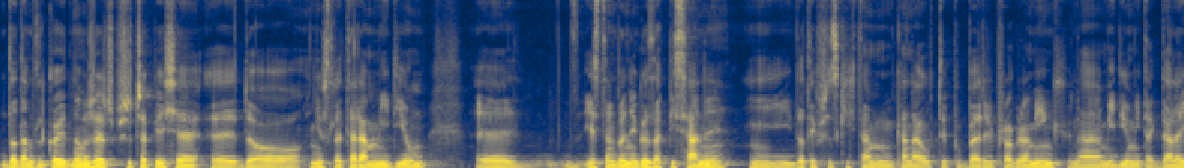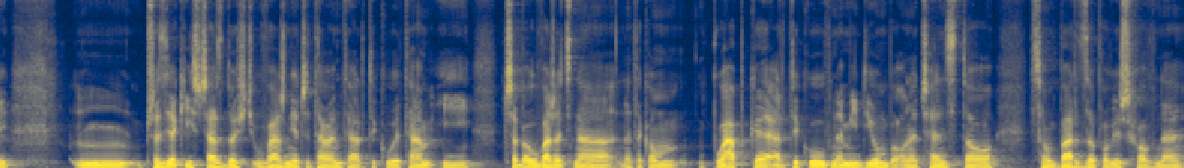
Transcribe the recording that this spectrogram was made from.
dodam tylko jedną rzecz, przyczepię się y, do newslettera Medium, jestem do niego zapisany i do tych wszystkich tam kanałów typu Berry Programming na Medium i tak dalej. Mm, przez jakiś czas dość uważnie czytałem te artykuły tam i trzeba uważać na, na taką pułapkę artykułów na Medium, bo one często są bardzo powierzchowne.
